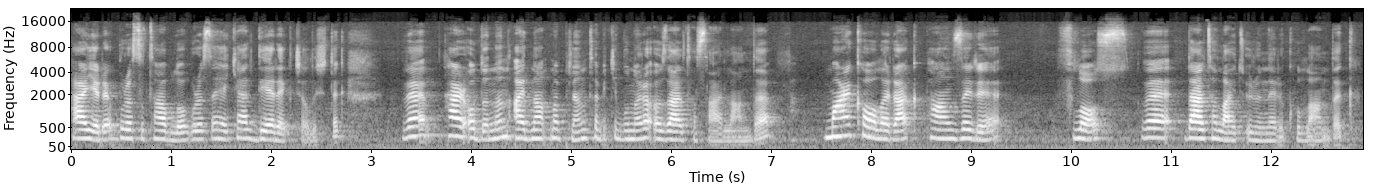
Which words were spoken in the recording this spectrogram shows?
her yere burası tablo, burası heykel diyerek çalıştık. Ve her odanın aydınlatma planı tabii ki bunlara özel tasarlandı. Marka olarak Panzeri, Floss ve Delta Light ürünleri kullandık.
